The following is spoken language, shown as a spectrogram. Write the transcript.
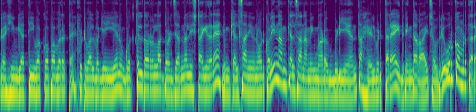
ರಹೀಮ್ಗೆ ಅತೀವ ಕೋಪ ಬರುತ್ತೆ. ಫುಟ್ಬಾಲ್ ಬಗ್ಗೆ ಏನು ಗೊತ್ತಿಲ್ದವರೆಲ್ಲ, ದೊಡ್ಡ ಜರ್ನಲಿಸ್ಟ್ ಆಗಿದ್ದಾರೆ. ನಿಮ್ ಕೆಲಸ ನೀವು ನೋಡ್ಕೊಳ್ಳಿ, ನಮ್ ಕೆಲಸ ನಮಗ್ ಮಾಡೋಗ್ ಬಿಡಿ ಅಂತ ಹೇಳ್ಬಿಡ್ತಾರೆ. ಇದರಿಂದ ರಾಯ್ ಚೌಧರಿ ಉರ್ಕೊಂಡ್ಬಿಡ್ತಾರೆ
